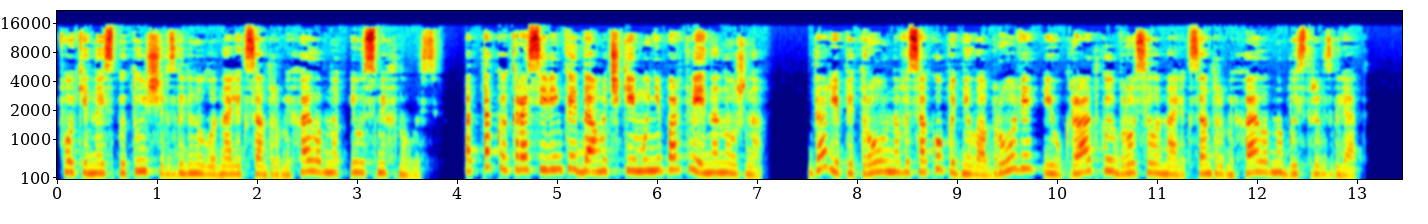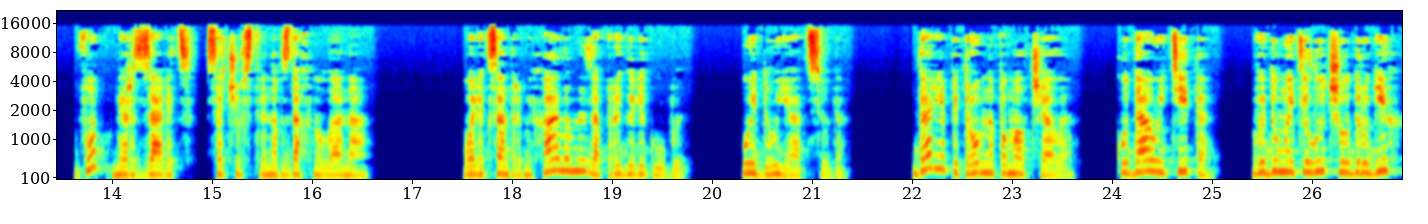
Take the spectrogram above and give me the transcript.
Фокина испытующе взглянула на Александру Михайловну и усмехнулась. От такой красивенькой дамочки ему не портвейна нужно. Дарья Петровна высоко подняла брови и украдкою бросила на Александру Михайловну быстрый взгляд. «Вот мерзавец!» — сочувственно вздохнула она. У Александры Михайловны запрыгали губы. «Уйду я отсюда». Дарья Петровна помолчала. «Куда уйти-то? Вы думаете, лучше у других?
